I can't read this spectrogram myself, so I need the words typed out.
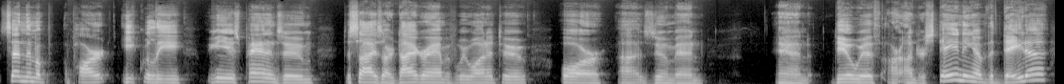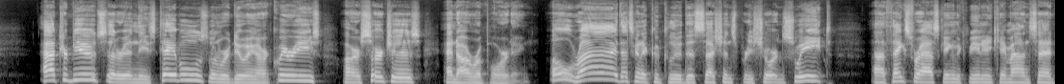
send them apart equally. We can use pan and zoom to size our diagram if we wanted to, or uh, zoom in and deal with our understanding of the data attributes that are in these tables when we're doing our queries, our searches, and our reporting. All right, that's going to conclude this session. It's pretty short and sweet. Uh, thanks for asking. The community came out and said,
